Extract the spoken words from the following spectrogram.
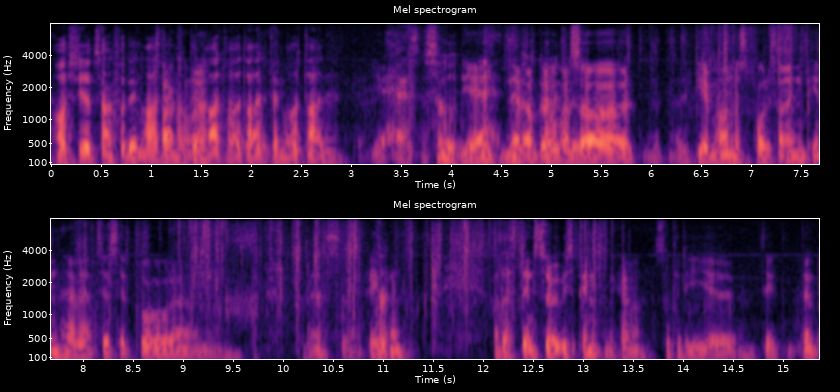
Og siger tak for den ret, Tak den, for den ret var dejlig, den var også dejlig. Ja, Sådan noget Ja, ikke? netop. Jo, og så giver dem hånden, og så får de sådan en pinde her hver til at sætte på, øh, på deres øh, apron. Og der er en servicepinde, som vi kalder. Så kan de, øh, det, den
